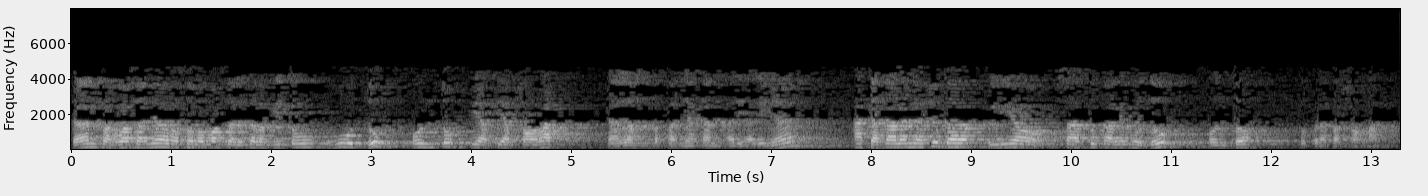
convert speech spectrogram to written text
Dan bahwasanya Rasulullah SAW itu wudu untuk tiap-tiap sholat dalam kebanyakan hari-harinya. Ada kalanya juga beliau satu kali wudu untuk beberapa sholat.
